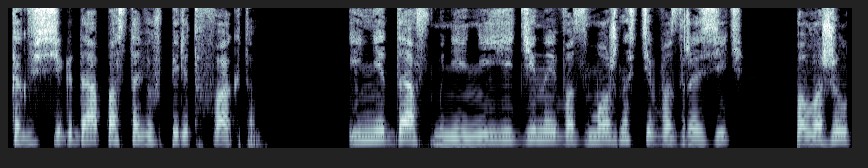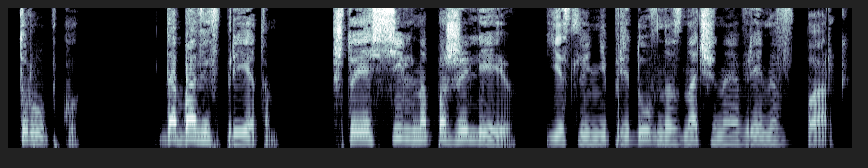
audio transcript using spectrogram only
как всегда поставив перед фактом, и, не дав мне ни единой возможности возразить, положил трубку, добавив при этом, что я сильно пожалею, если не приду в назначенное время в парк.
